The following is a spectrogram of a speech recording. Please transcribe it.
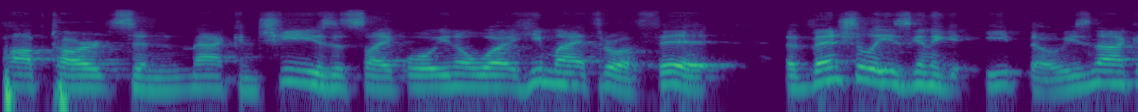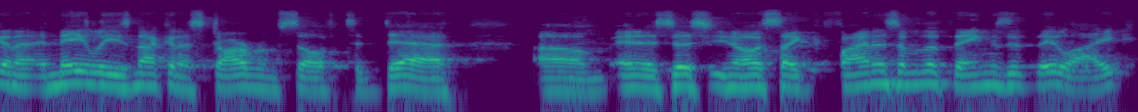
Pop Tarts and mac and cheese, it's like, well, you know what? He might throw a fit. Eventually, he's going to eat though. He's not going to innately. He's not going to starve himself to death. Um, and it's just, you know, it's like finding some of the things that they like,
